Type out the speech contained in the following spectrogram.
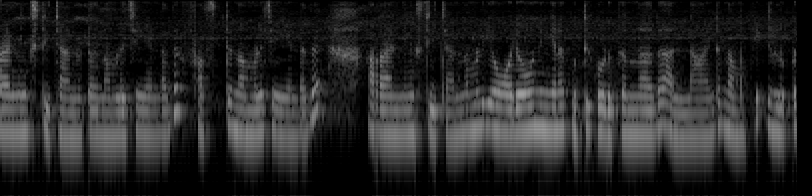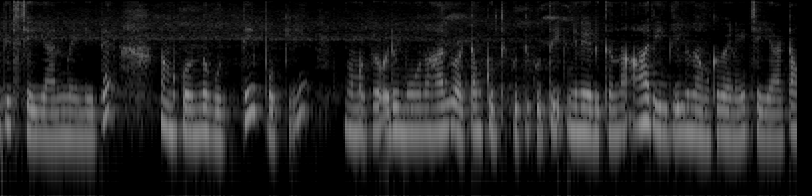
റണ്ണിങ് സ്റ്റിച്ചാണ് കേട്ടോ നമ്മൾ ചെയ്യേണ്ടത്. ഫസ്റ്റ് നമ്മൾ ചെയ്യേണ്ടത് റണ്ണിങ് സ്റ്റിച്ചാണ് നമ്മൾ ഈ ഓരോന്നിങ്ങനെ കുത്തി കൊടുക്കുന്നത് അല്ലാണ്ട് നമുക്ക് എളുപ്പത്തിൽ ചെയ്യാൻ വേണ്ടിയിട്ട് നമുക്കൊന്ന് കുത്തി പൊക്കി നമുക്ക് ഒരു മൂന്നാൽ വട്ടം കുത്തി കുത്തി കുത്തി ഇങ്ങനെ എടുക്കുന്ന ആ രീതിയിൽ നമുക്ക് വേണമെങ്കിൽ ചെയ്യാം കേട്ടോ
